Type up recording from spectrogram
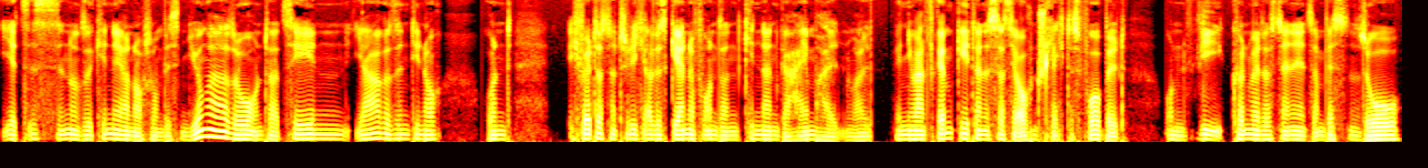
jetzt ist, sind unsere Kinder ja noch so ein bisschen jünger, so unter zehn Jahre sind die noch. Und ich würde das natürlich alles gerne für unseren Kindern geheim halten, weil wenn jemand fremd geht, dann ist das ja auch ein schlechtes Vorbild. Und wie können wir das denn jetzt am besten so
